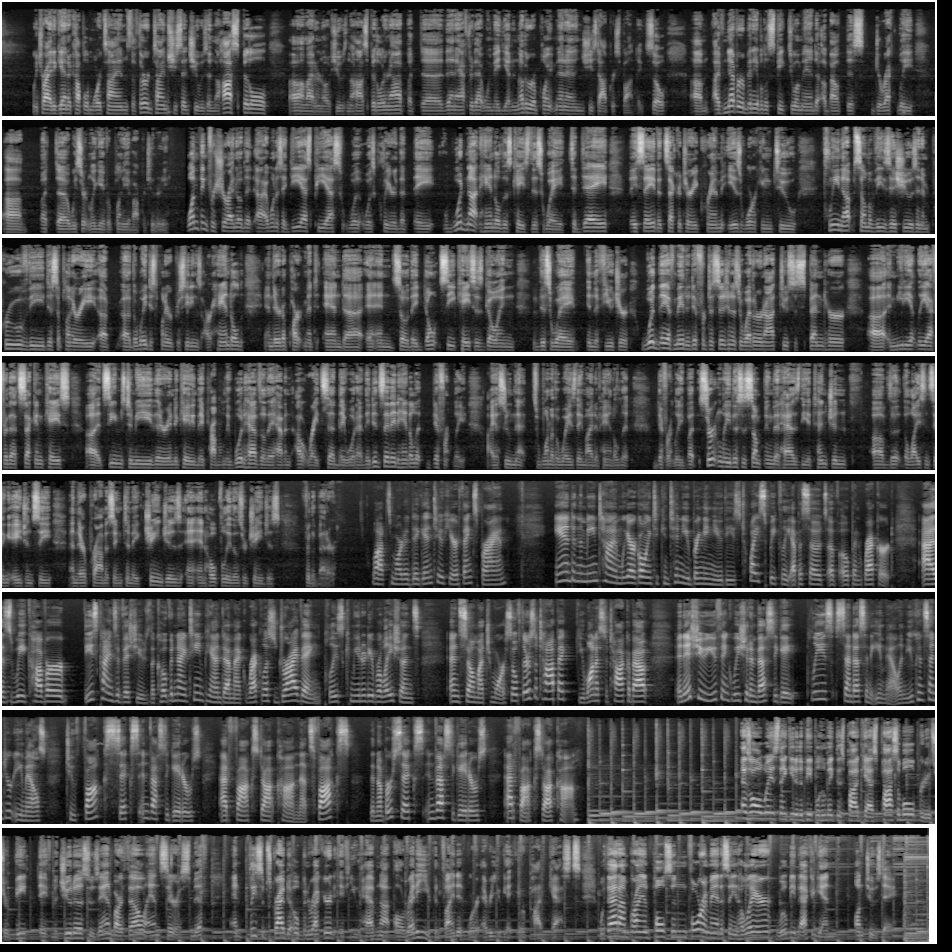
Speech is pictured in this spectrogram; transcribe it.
We tried again a couple more times. The third time, she said she was in the hospital. Um, I don't know if she was in the hospital or not, but uh, then after that, we made yet another appointment and she stopped responding. So um, I've never been able to speak to Amanda about this directly, uh, but uh, we certainly gave her plenty of opportunity. One thing for sure, I know that uh, I want to say DSPS w- was clear that they would not handle this case this way. Today, they say that Secretary Crim is working to clean up some of these issues and improve the disciplinary uh, uh, the way disciplinary proceedings are handled in their department. And uh, and so they don't see cases going this way in the future. Would they have made a different decision as to whether or not to suspend her uh, immediately after that second case? Uh, it seems to me they're indicating they probably would have though they haven't outright said they would have. They did say they'd handle it differently. I assume that's one of the ways they might have handled it differently. But certainly this is something that has the attention of the, the licensing agency, and they're promising to make changes, and, and hopefully those are changes for the better. Lots more to dig into here. Thanks, Bryan. And in the meantime, we are going to continue bringing you these twice weekly episodes of Open Record as we cover these kinds of issues the COVID 19 pandemic, reckless driving, police community relations, and so much more. So if there's a topic you want us to talk about, an issue you think we should investigate, please send us an email. And you can send your emails to fox6investigators at fox.com. That's Fox, the number six, investigators at fox.com. As always, thank you to the people who make this podcast possible producer Pete, Dave Machuda, Suzanne Barthel, and Sarah Smith. And please subscribe to Open Record if you have not already. You can find it wherever you get your podcasts. With that, I'm Bryan Polcyn for Amanda St. Hilaire. We'll be back again on Tuesday.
